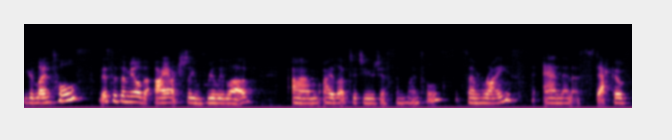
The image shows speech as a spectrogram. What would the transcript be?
your lentils. This is a meal that I actually really love. Um, I love to do just some lentils, some rice, and then a stack of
